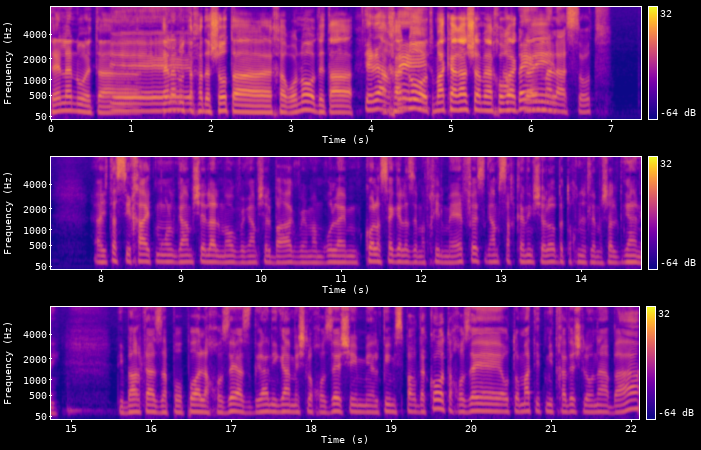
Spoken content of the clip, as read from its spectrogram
תן לנו את ה... אה, תן לנו את החדשות האחרונות, את. ההכנות, מה קרה שם מאחורי הרבה אין הקלעים. מה לעשות. הייתה שיחה אתמול גם של אלמוג וגם של ברק, והם אמרו להם, כל הסגל הזה מתחיל מאפס, גם שחקנים שלא בתוכנית, למשל דגני. דיברת אז אפרופו על החוזה, אז דגני גם יש לו חוזה שאם על פי מספר דקות, החוזה אוטומטית מתחדש לעונה הבאה.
